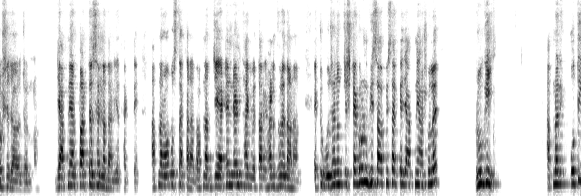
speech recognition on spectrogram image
বসে যাওয়ার জন্য, যে আপনি আর পারতেছেন না দাঁড়িয়ে থাকতে। আপনার অবস্থা খারাপ, আপনার যে অ্যাটেন্ডেন্ট থাকবে তার ঘাট ধরে দাঁড়ান। একটু বোঝানোর চেষ্টা করুন ভিসা অফিসারকে যে আপনি আসলে রুগী। আপনার অতি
